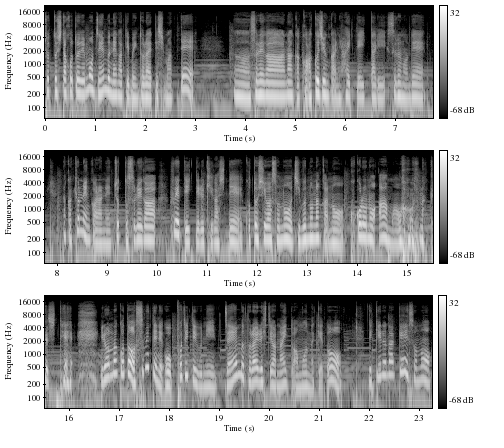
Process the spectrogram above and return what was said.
ちょっとしたことでも全部ネガティブに捉えてしまって、うん、それがなんかこう悪循環に入っていったりするのでなんか去年からねちょっとそれが増えていってる気がして今年はその自分の中の心のアーマーを なくしていろんなことを全てをポジティブに全部捉える必要はないとは思うんだけどできるだけその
